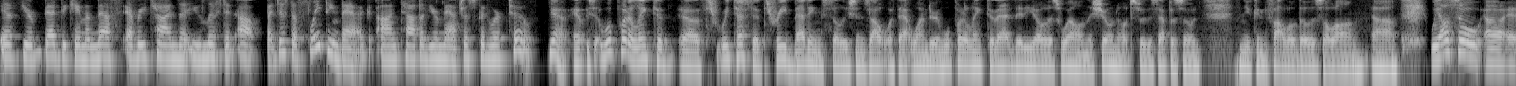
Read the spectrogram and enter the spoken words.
if your bed became a mess every time that you lift it up. But just a sleeping bag on top of your mattress could work too. Yeah, so we'll put a link to. Uh, th- we tested three bedding solutions out with that Wonder, and we'll put a link to that video as well in the show notes for this episode, and you can follow those along. Uh, we also uh,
